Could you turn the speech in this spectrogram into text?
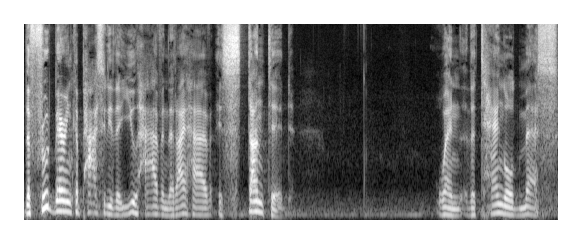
the fruit bearing capacity that you have and that I have is stunted when the tangled mess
